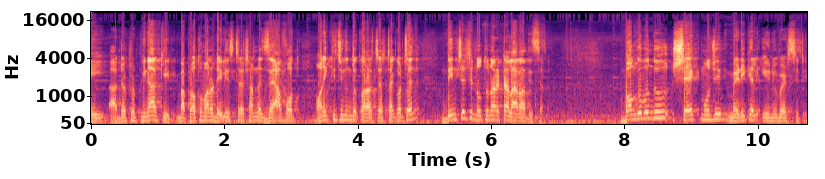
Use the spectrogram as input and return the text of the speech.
এই ডক্টর পিনাকির বা প্রথম আলো ডেইলি স্টারের সামনে জায়াফত অনেক কিছু কিন্তু করার চেষ্টা করছেন। দিন শেষে নতুন আর একটা লারা দিচ্ছেন। Bangabandhu Sheikh Mujib medical university.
